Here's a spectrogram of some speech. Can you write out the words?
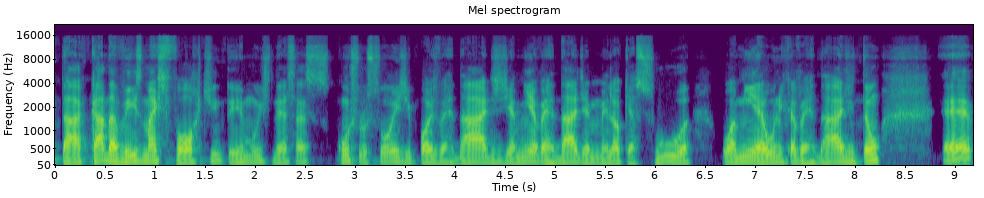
está cada vez mais forte em termos dessas construções de pós-verdades, de a minha verdade é melhor que a sua, ou a minha é a única verdade. Então, é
